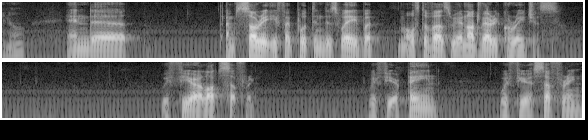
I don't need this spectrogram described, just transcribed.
You know? And uh, I'm sorry if I put in this way, but most of us, we are not very courageous. We fear a lot suffering. We fear pain. We fear suffering.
